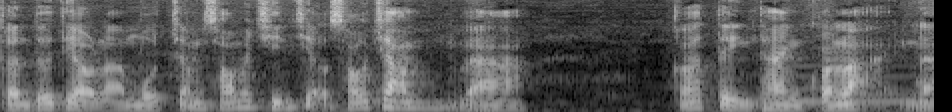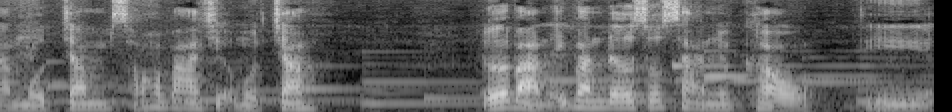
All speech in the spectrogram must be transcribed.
cần tối thiểu là 169 triệu 600 và các tỉnh thành còn lại là 163 triệu 100 đối với bản Xvander số sàn nhập khẩu thì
